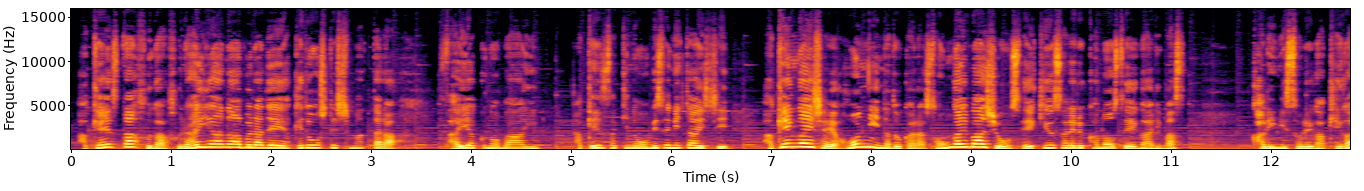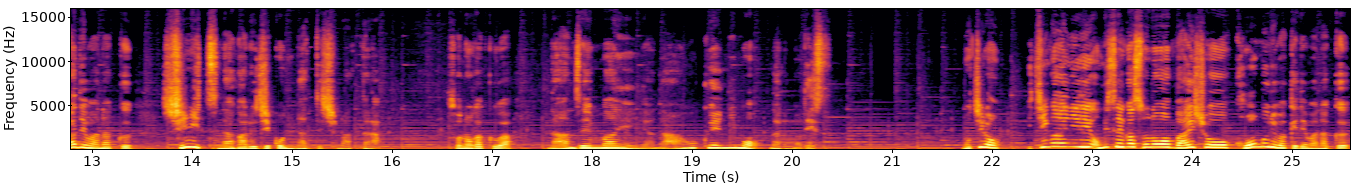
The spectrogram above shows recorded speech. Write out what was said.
派遣スタッフがフライヤーの油で火傷をしてしまったら、最悪の場合、派遣先のお店に対し、派遣会社や本人などから損害賠償を請求される可能性があります。仮にそれが怪我ではなく死につながる事故になってしまったら、その額は何千万円や何億円にもなるのです。もちろん、一概にお店がその賠償を被るわけではなく、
